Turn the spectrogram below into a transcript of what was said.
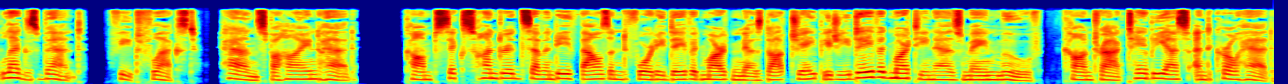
legs bent, feet flexed, hands behind head. Comp 670,040 David Martinez. JPG David Martinez main move, contract ABS and curl head,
